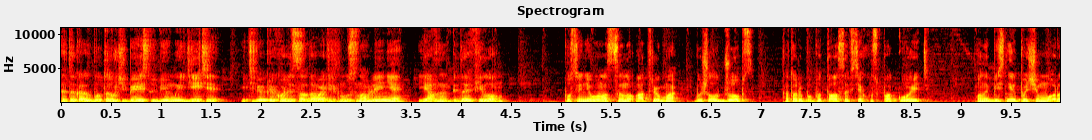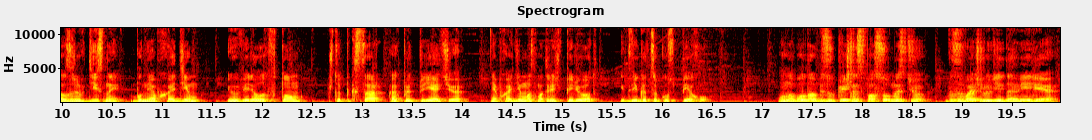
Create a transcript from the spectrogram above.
Это как будто у тебя есть любимые дети, и тебе приходится отдавать их на усыновление явным педофилам. После него на сцену атриума вышел Джобс, который попытался всех успокоить. Он объяснил, почему разрыв Disney был необходим, и уверил их в том, что Pixar, как предприятию, необходимо смотреть вперед и двигаться к успеху. Он обладал безупречной способностью вызывать у людей доверие,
